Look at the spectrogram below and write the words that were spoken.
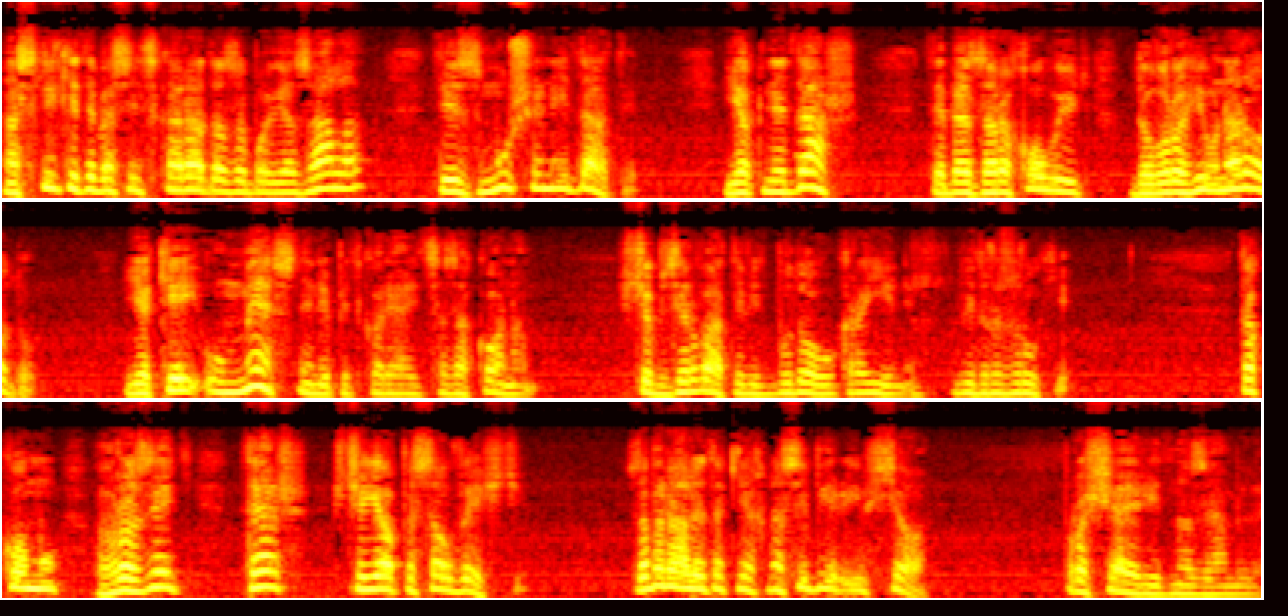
Наскільки тебе сільська рада зобов'язала, ти змушений дати. Як не даш, тебе зараховують до ворогів народу, який умисне не підкоряється законам, щоб зірвати відбудову країни від розрухи. Такому грозить теж, що я описав вище. Забирали таких на Сибір і все. Прощай, рідна земля.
